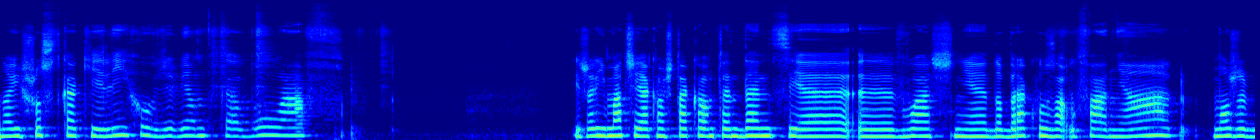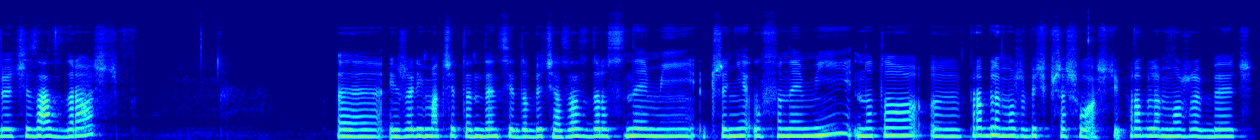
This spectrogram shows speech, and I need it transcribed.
No i szóstka kielichów, dziewiątka buław. Jeżeli macie jakąś taką tendencję y, właśnie do braku zaufania, może być zazdrość. Y, Jeżeli macie tendencję do bycia zazdrosnymi czy nieufnymi, no to y, problem może być w przeszłości. Problem może być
